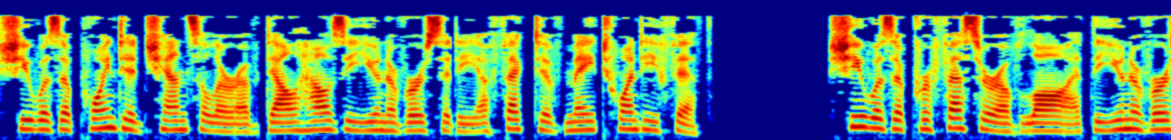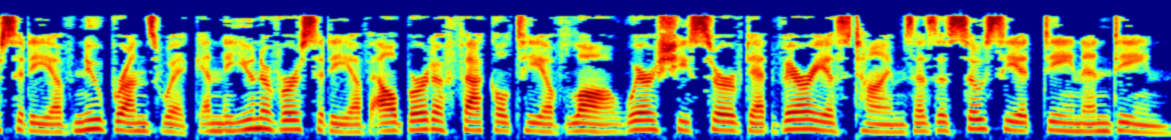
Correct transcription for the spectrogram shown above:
she was appointed Chancellor of Dalhousie University effective May 25. She was a professor of law at the University of New Brunswick and the University of Alberta Faculty of Law where she served at various times as Associate Dean and Dean.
